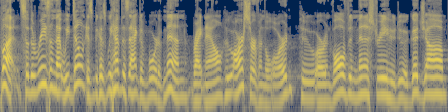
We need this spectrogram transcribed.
but, so the reason that we don't is because we have this active board of men right now who are serving the Lord, who are involved in ministry, who do a good job.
